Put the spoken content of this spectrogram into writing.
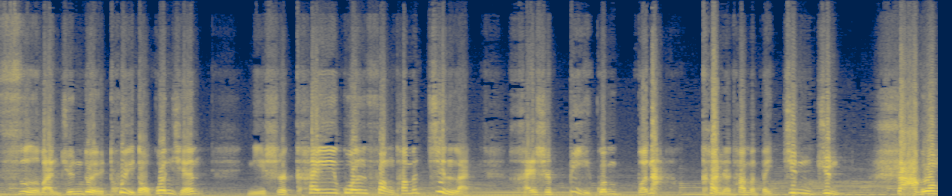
四万军队退到关前，你是开关放他们进来？”还是闭关不纳，看着他们被金军杀光。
